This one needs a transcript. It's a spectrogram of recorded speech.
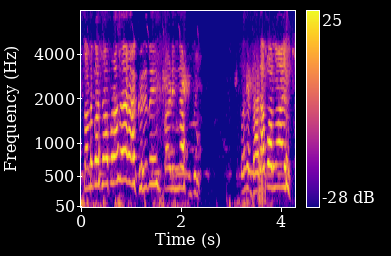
તડકો સાપડો છે આ ઘરે પાડી નાખું પછી ઢાડા પર ના આવ્યું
